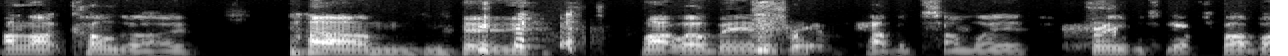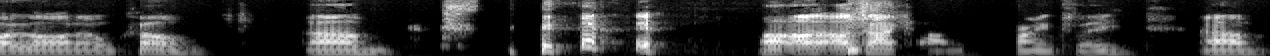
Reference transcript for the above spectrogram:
unlike Kongolo, um, who might well be in a broom cupboard somewhere, previously occupied by Lionel Cole. Um, I, I, I don't know, frankly, um,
